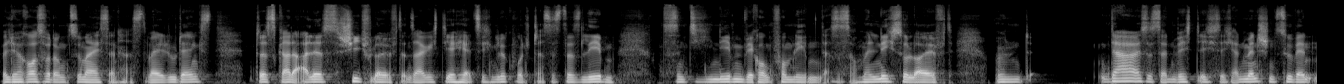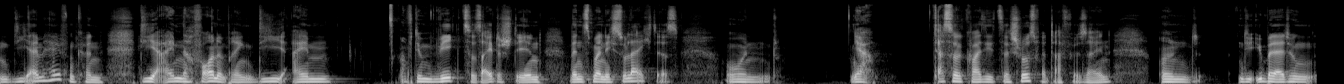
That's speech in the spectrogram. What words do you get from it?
weil du Herausforderungen zu meistern hast, weil du denkst, dass gerade alles schief läuft, dann sage ich dir herzlichen Glückwunsch, das ist das Leben. Das sind die Nebenwirkungen vom Leben, dass es auch mal nicht so läuft. Und da ist es dann wichtig, sich an Menschen zu wenden, die einem helfen können, die einem nach vorne bringen, die einem auf dem Weg zur Seite stehen, wenn es mal nicht so leicht ist. Und ja, das soll quasi das Schlusswort dafür sein. Und die Überleitung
